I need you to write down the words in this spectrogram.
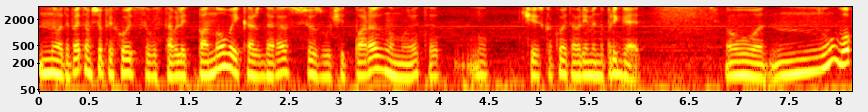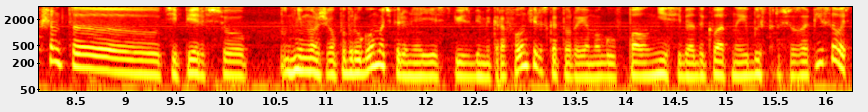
Ну, вот, и поэтому все приходится выставлять по новой, каждый раз все звучит по-разному, это ну, через какое-то время напрягает. Вот. Ну, в общем-то, теперь все немножечко по-другому. Теперь у меня есть USB микрофон, через который я могу вполне себе адекватно и быстро все записывать.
